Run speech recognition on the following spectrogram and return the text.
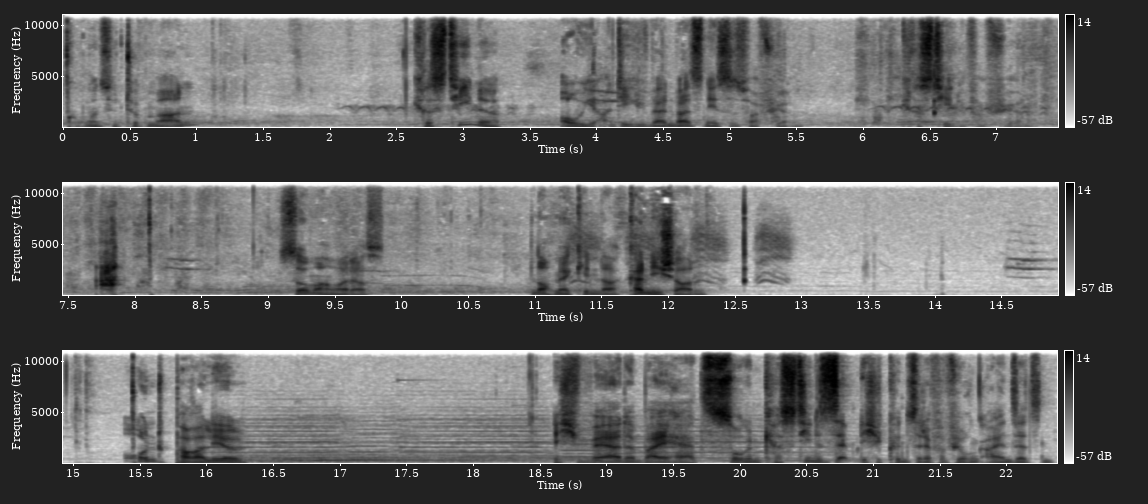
Gucken wir uns den Typen mal an. Christine. Oh ja, die werden wir als nächstes verführen. Christine verführen. Ah! So machen wir das. Noch mehr Kinder. Kann nie schaden. Und parallel ich werde bei Herzogin Christine sämtliche Künste der Verführung einsetzen,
